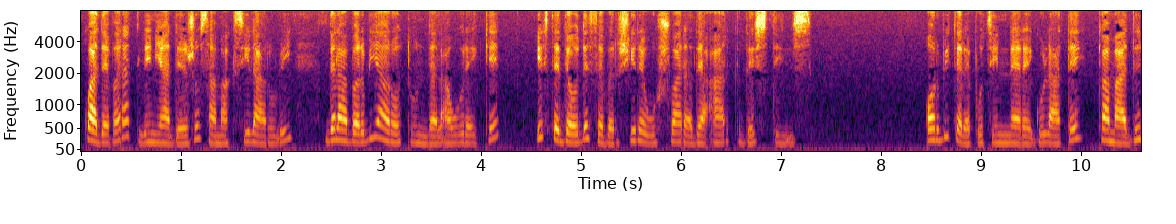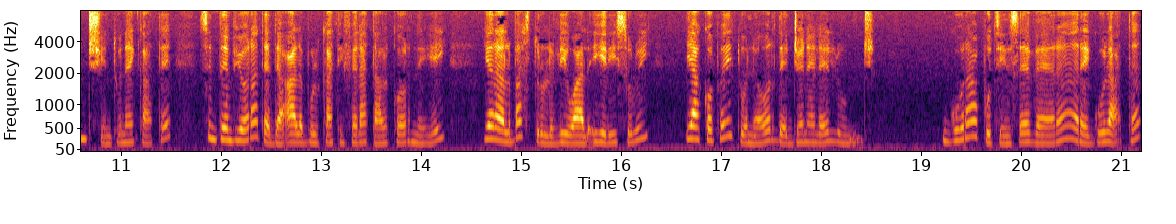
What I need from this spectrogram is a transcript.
Cu adevărat, linia de jos a maxilarului, de la bărbia rotundă la ureche, este de o desăvârșire ușoară de arc destins. Orbitele puțin neregulate, cam adânci și întunecate, sunt înviorate de albul catifelat al corneiei, iar albastrul viu al irisului e acoperit uneori de genele lungi. Gura puțin severă, regulată,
